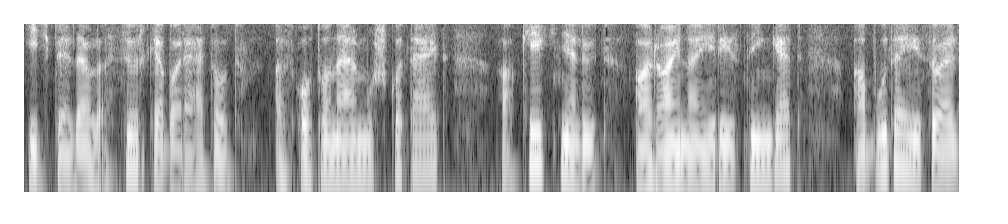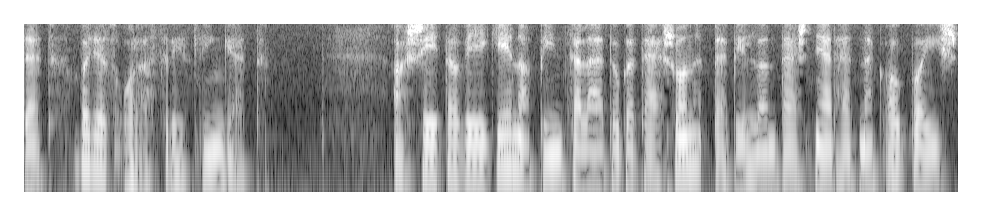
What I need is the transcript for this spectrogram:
így például a szürke barátot, az otonál muskotájt, a kéknyelüt, a rajnai rizlinget, a budai zöldet vagy az olasz rizlinget. A séta végén a pince látogatáson bepillantást nyerhetnek abba is,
